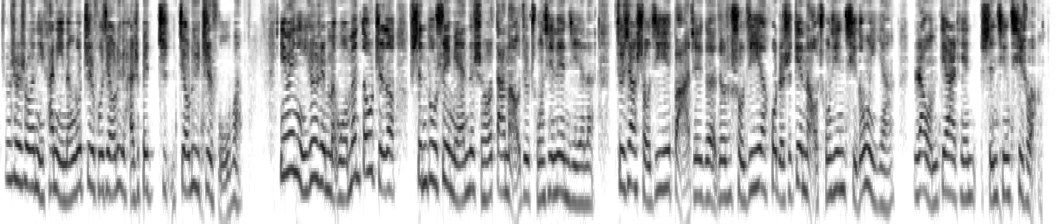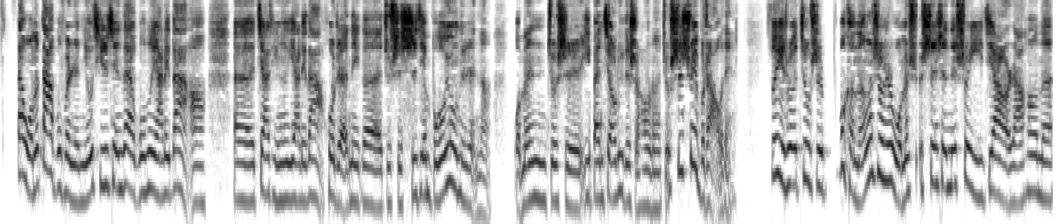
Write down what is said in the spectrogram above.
就是说，你看你能够制服焦虑，还是被制焦虑制服吧？因为你就是我们都知道，深度睡眠的时候，大脑就重新链接了，就像手机把这个就是手机呀，或者是电脑重新启动一样，让我们第二天神清气爽。但我们大部分人，尤其是现在工作压力大啊，呃，家庭压力大，或者那个就是时间不够用的人呢，我们就是一般焦虑的时候呢，就是睡不着的。所以说，就是不可能，就是我们深深的睡一觉，然后呢，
